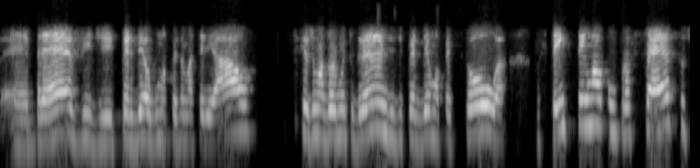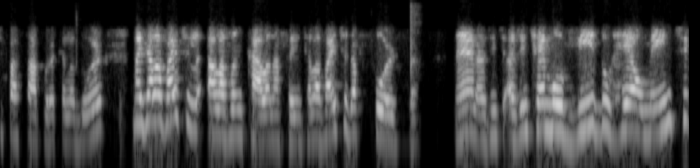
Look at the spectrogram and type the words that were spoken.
é, breve, de perder alguma coisa material, seja uma dor muito grande, de perder uma pessoa. Você tem ter uma, um processo de passar por aquela dor, mas ela vai te alavancar lá na frente, ela vai te dar força. Né? A, gente, a gente é movido realmente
